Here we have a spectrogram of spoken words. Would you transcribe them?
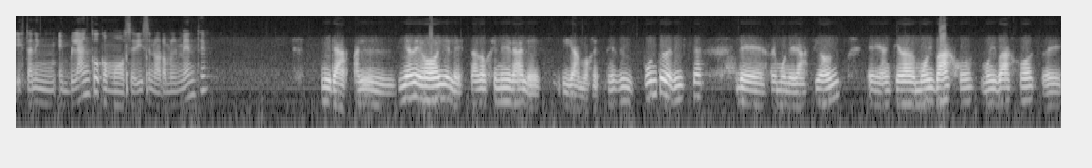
están en, en blanco, como se dice normalmente? Mira, al día de hoy el estado general es, digamos, desde el punto de vista de remuneración, eh, han quedado muy bajos, muy bajos, eh,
